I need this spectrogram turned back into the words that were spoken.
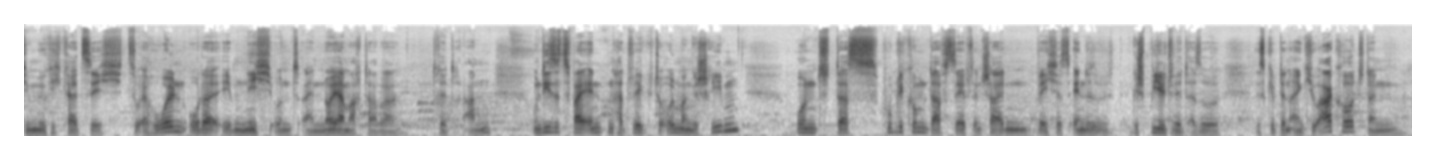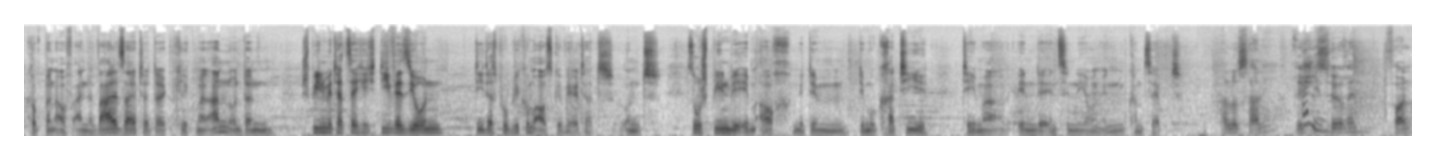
die Möglichkeit, sich zu erholen oder eben nicht und ein neuer Machthaber tritt an. Und diese zwei Enden hat Viktor Ullmann geschrieben und das Publikum darf selbst entscheiden, welches Ende gespielt wird. Also es gibt dann einen QR-Code, dann kommt man auf eine Wahlseite, da klickt man an und dann spielen wir tatsächlich die Version, die das Publikum ausgewählt hat. Und so spielen wir eben auch mit dem Demokratie-Thema in der Inszenierung, im Konzept. Hallo Sally, Regisseurin Hallo. von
